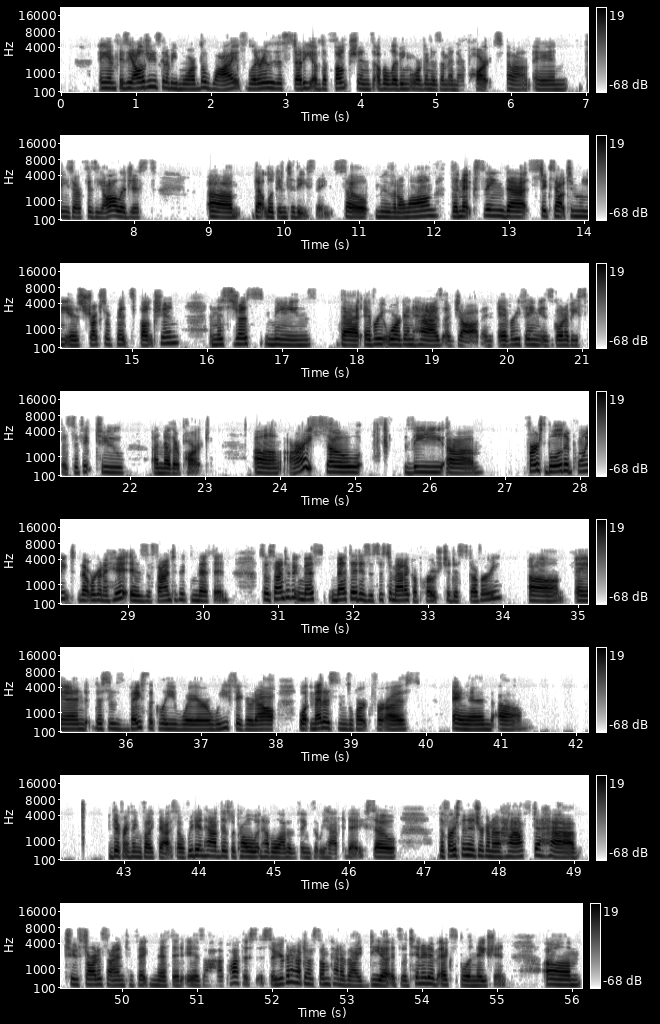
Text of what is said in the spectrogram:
And physiology is going to be more of the why. It's literally the study of the functions of a living organism and their parts. Um, and these are physiologists um, that look into these things. So moving along, the next thing that sticks out to me is structure fits function, and this just means that every organ has a job and everything is going to be specific to another part. Um, all right, so the um, first bulleted point that we're going to hit is the scientific method. So, scientific me- method is a systematic approach to discovery. Um, and this is basically where we figured out what medicines work for us and um, different things like that. So if we didn't have this, we probably wouldn't have a lot of the things that we have today. So the first thing that you're going to have to have to start a scientific method is a hypothesis. So you're going to have to have some kind of idea. It's a tentative explanation. Um,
